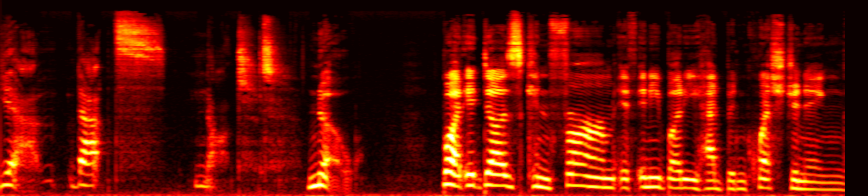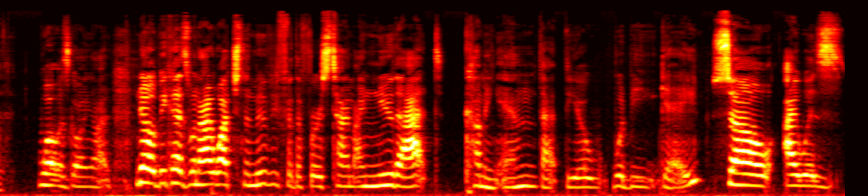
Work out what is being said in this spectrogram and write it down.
Yeah, that's not. No. But it does confirm if anybody had been questioning. What was going on. No, because when I watched the movie for the first time, I knew that coming in that Theo would be gay. So I was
